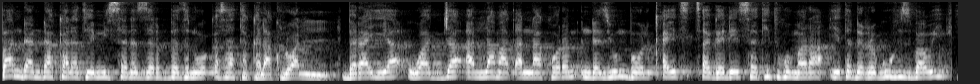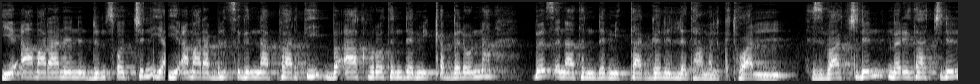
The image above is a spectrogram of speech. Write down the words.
በአንዳንድ አካላት የሚሰነዘርበትን ወቀሳ ተከላክሏል። በራያ ዋጃ፣ አላማጣና ኮረም እንደዚሁም በወልቃይት ጸገዴ፣ ሰቲት ሁመራ የተደረጉ ህዝባዊ የአማራንን ድምፆችን የአማራ ብልጽግና ፓርቲ በአክብሮት እንደሚቀ በለውና በጽናት እንደሚታገልለት አመልክቷል። ህዝባችንን፣ መሬታችንን፣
